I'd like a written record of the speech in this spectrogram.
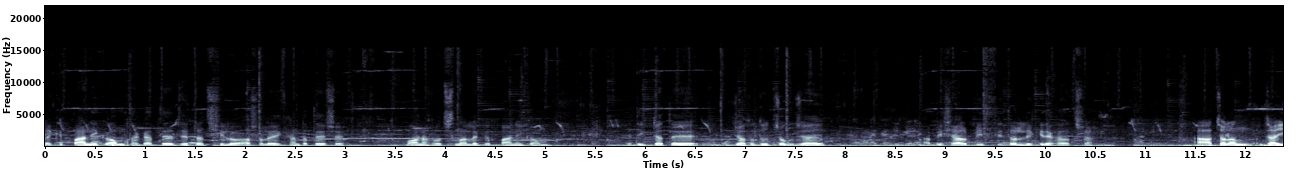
লেকে পানি কম থাকাতে যেটা ছিল, আসলে এখানটাতে এসে মনে হচ্ছে না লেকে পানি কম। এদিকটাতে যতদূর চোখ যায় বিশাল বিস্তৃত লেকে দেখা যাচ্ছে। চলুন যাই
